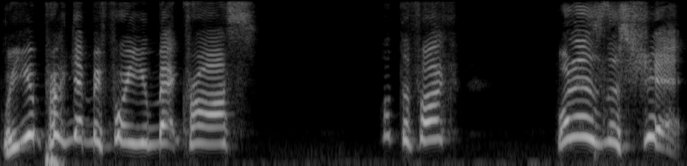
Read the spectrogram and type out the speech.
Were you pregnant before you met Krauss? What the fuck? What is this shit?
